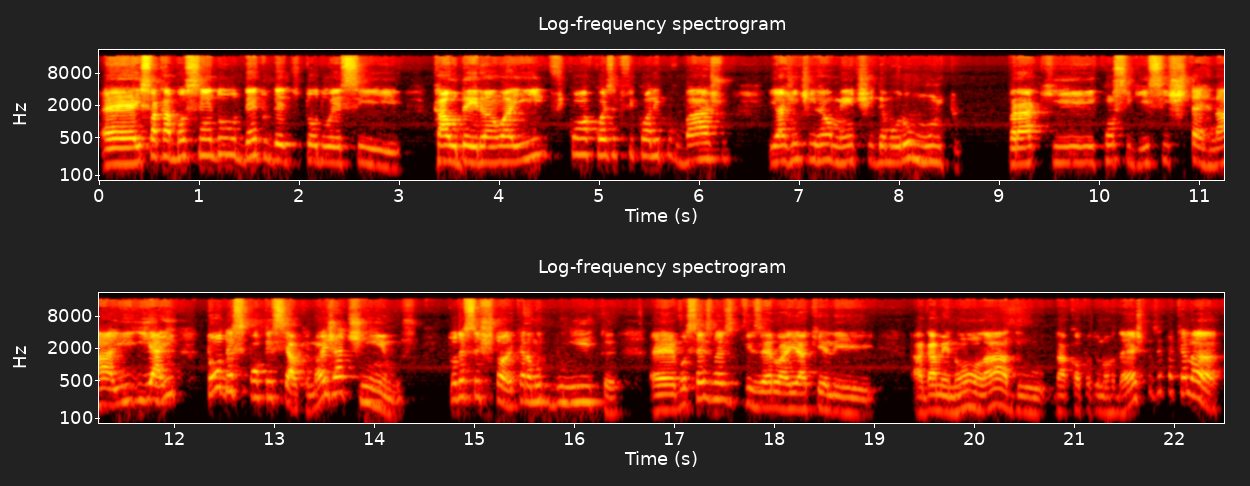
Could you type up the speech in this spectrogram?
é, isso acabou sendo, dentro de todo esse caldeirão aí, ficou uma coisa que ficou ali por baixo, e a gente realmente demorou muito para que conseguisse externar. E, e, aí, todo esse potencial que nós já tínhamos, toda essa história que era muito bonita, é, vocês mesmos fizeram aí aquele Agamenon lá do, da Copa do Nordeste, por exemplo, aquela,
